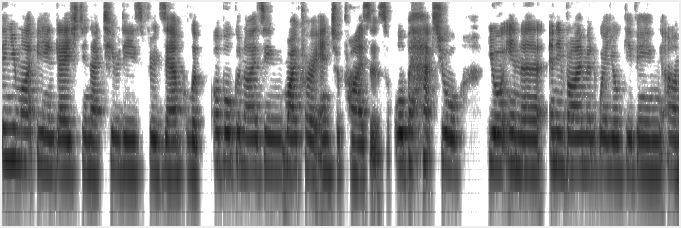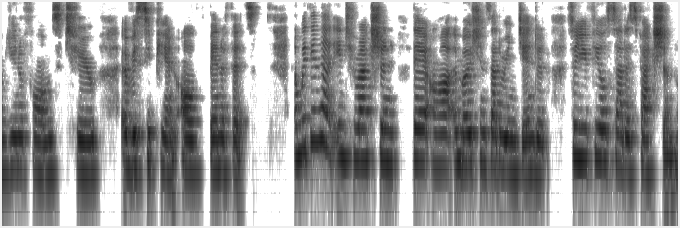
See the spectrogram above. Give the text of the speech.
then you might be engaged in activities, for example, of, of organizing micro enterprises, or perhaps you're you're in a, an environment where you're giving um, uniforms to a recipient of benefits. And within that interaction, there are emotions that are engendered. So you feel satisfaction,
